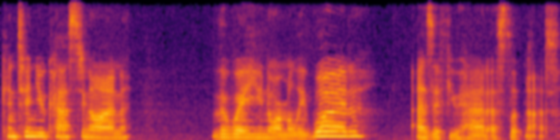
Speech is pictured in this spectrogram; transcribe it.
continue casting on the way you normally would as if you had a slip knot.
